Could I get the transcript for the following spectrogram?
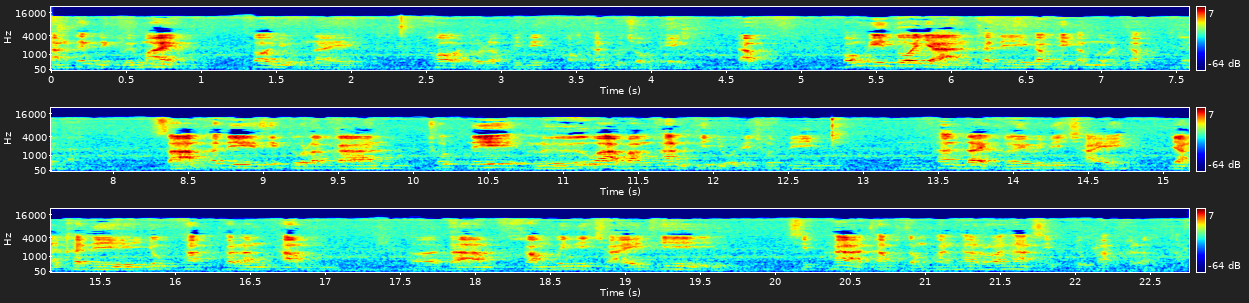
ทางเทคนิคหรือไม่ก็อยู่ในข้อดุลพินิจของท่านผู้ชมเอง ครับผมมีตัวอย่างคดีครับพี่คำนวณครับสามคดีที่ตุลาการชุดนี้หรือว่าบางท่านที่อยู่ในชุดนี้ ท่านได้เคยวินิจฉัยอย่างคดียุบพักพลังธรรมตามคำวินิจฉัยที่ 15ทับ2550 ยุบพักพลังธรรม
